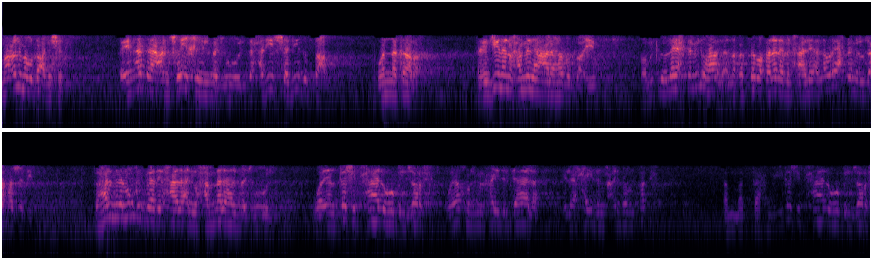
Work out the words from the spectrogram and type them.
ما علم بضعف شديد. فإن أتى عن شيخه المجهول بحديث شديد الضعف والنكارة فإن جينا نحملها على هذا الضعيف فمثله لا يحتملها لأن قد سبق لنا من حاله أنه لا يحتمل الجرح الشديد فهل من الممكن في هذه الحالة أن يحملها المجهول وينكشف حاله بالجرح ويخرج من حيز الجهالة إلى حيز المعرفة بالقدح أما التحميل ينكشف حاله بالجرح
